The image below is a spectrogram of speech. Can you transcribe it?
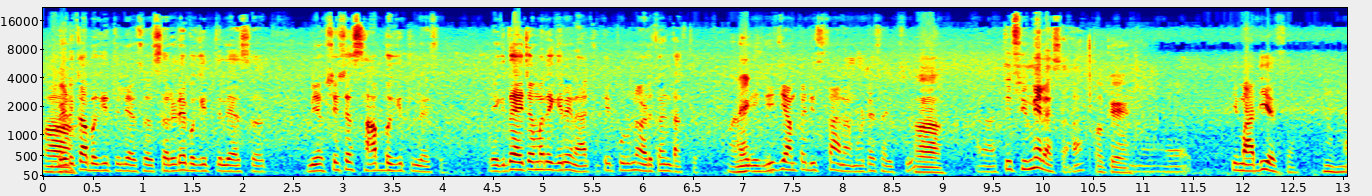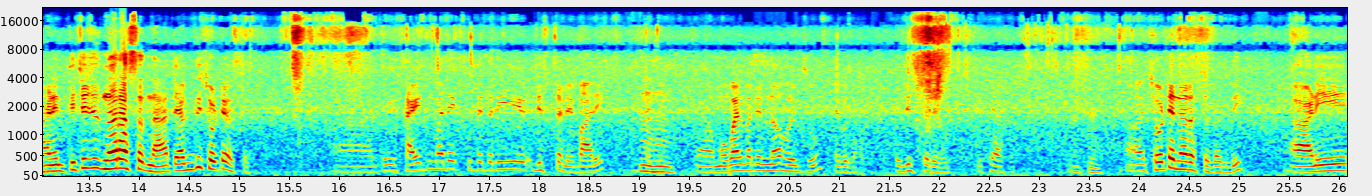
हा. बेडका बघितलेले असत सरडे बघितलेले असत मी अक्षरशः साप बघितलेले असत एकदा याच्यामध्ये गेले ना की ते पूर्ण अडकण टाकतात. आणि आणि ही जी आमका दिसता ना मोठ्या साईजची हां. अं, ती फिमेल असा हा. ओके ती मादी असा. आणि तिचे जे नर असतात ना ते अगदी छोटे असतात. ते साईडमध्ये कुठेतरी दिसतले बारीक. अं, मोबाईलमध्ये न होईल झूम हे बघा हे दिसतं ते बघ इथे असं. छोटे नर असतात अगदी. आणि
